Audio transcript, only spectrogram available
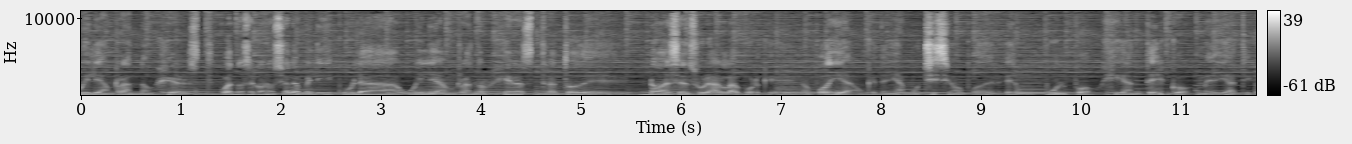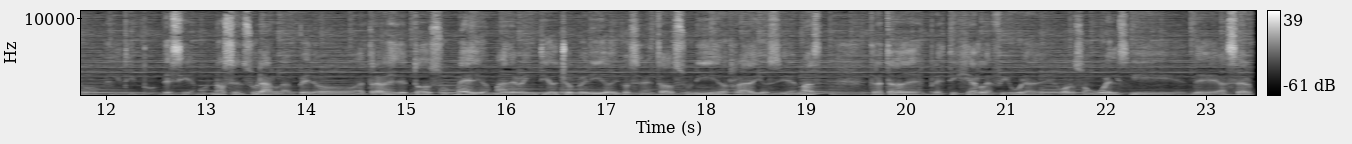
William Random Hearst. Cuando se conoció la película, William Randolph Hearst trató de no censurarla porque no podía, aunque tenía muchísimo poder. Era un pulpo gigantesco mediático el tipo. Decíamos, no censurarla, pero a través de todos sus medios, más de 28 periódicos en Estados Unidos, radios y demás, trataba de desprestigiar la figura de Orson Welles y de hacer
